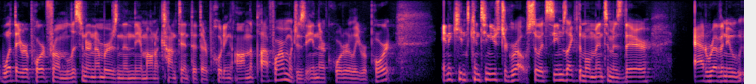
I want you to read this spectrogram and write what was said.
what they report from listener numbers and then the amount of content that they're putting on the platform, which is in their quarterly report. And it continues to grow. So it seems like the momentum is there. Ad revenue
